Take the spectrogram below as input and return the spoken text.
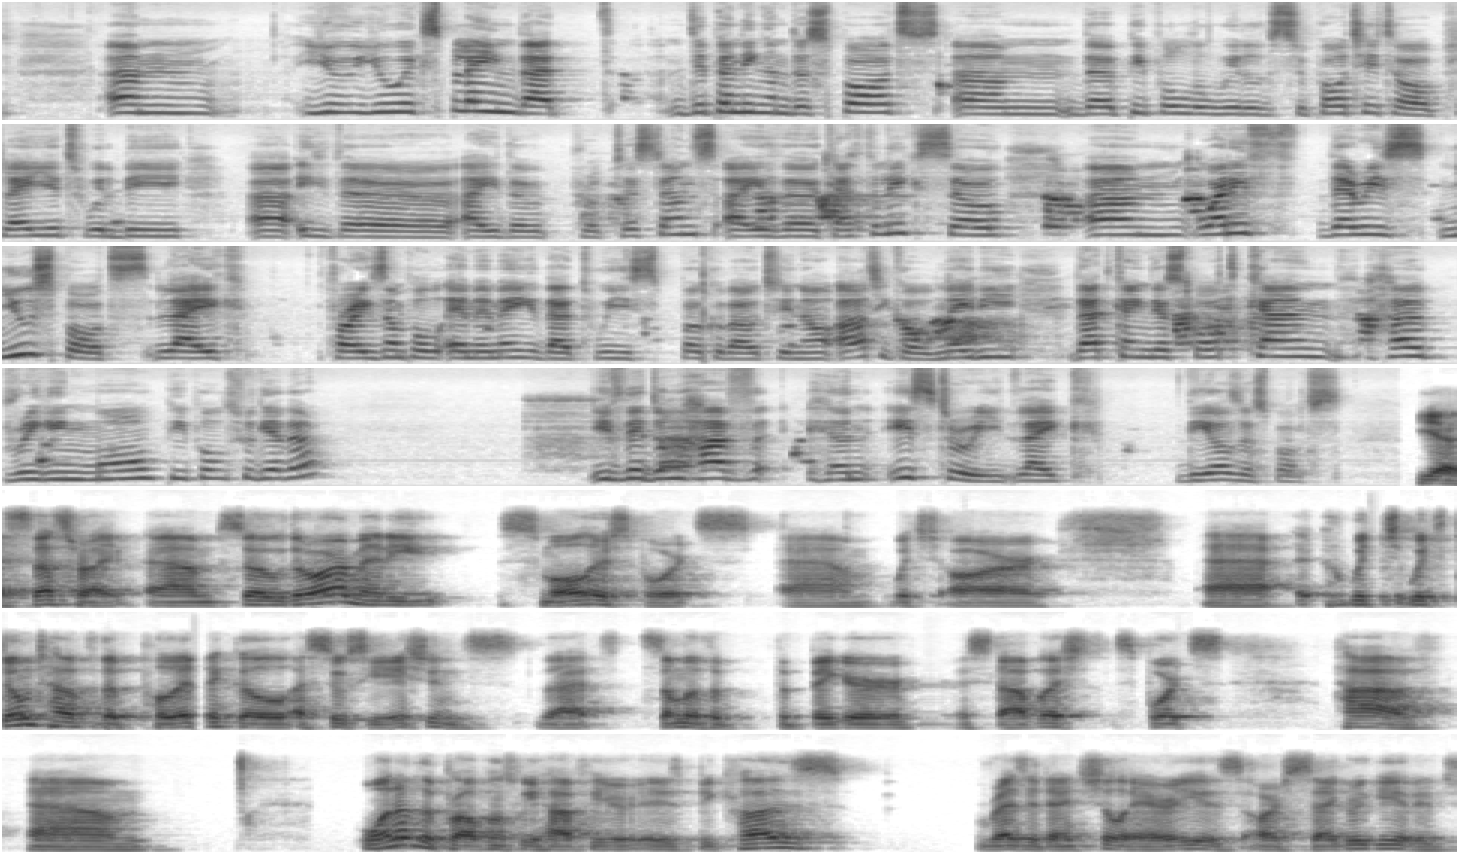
um, you? You explained that depending on the sports, um, the people who will support it or play it will be uh, either either Protestants, either Catholics. So, um, what if there is new sports like, for example, MMA that we spoke about in our article? Maybe that kind of sport can help bringing more people together if they don't have an history like the other sports. Yes, that's right. Um, so there are many smaller sports um, which are uh, which which don't have the political associations that some of the, the bigger established sports have. Um, one of the problems we have here is because residential areas are segregated.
